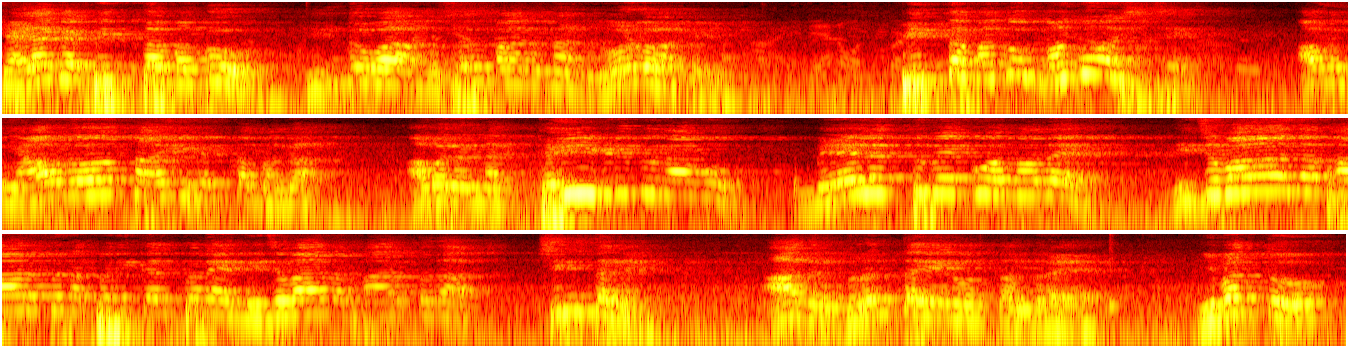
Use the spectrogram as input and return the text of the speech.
ಕೆಳಗೆ ಬಿದ್ದ ಮಗು ಹಿಂದುವ ಮುಸಲ್ಮಾನನ ನೋಡುವ ಹಾಗಿಲ್ಲ ಬಿದ್ದ ಮಗು ಮಗು ಅಷ್ಟೇ. ಅವನು ಯಾವುದೋ ತಾಯಿ ಹೆತ್ತ ಮಗ. ಅವನನ್ನ ಕೈ ಹಿಡಿದು ನಾವು ಮೇಲೆತ್ತಬೇಕು ಅನ್ನೋದೇ ನಿಜವಾದ ಭಾರತದ ಪರಿಕಲ್ಪನೆ, ನಿಜವಾದ ಭಾರತದ ಚಿಂತನೆ. ಆದರೆ ದುರಂತ ಏನು ಅಂತಂದ್ರೆ, ಇವತ್ತು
